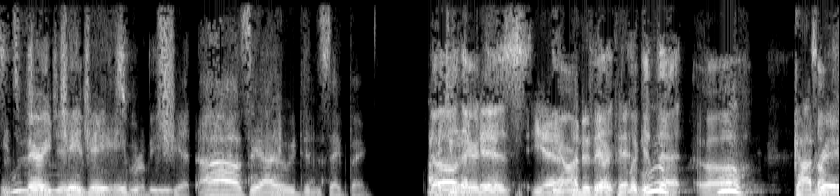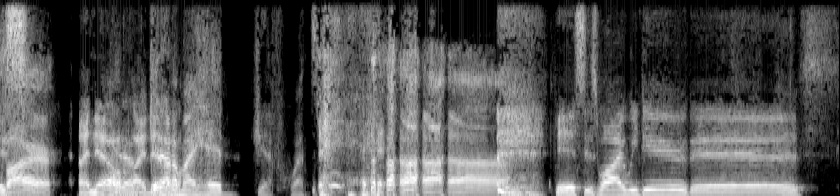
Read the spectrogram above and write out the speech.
It's Ooh, very J.J. Abrams Abrams shit. Oh, see, I, we did the same thing. No, there it is. Yeah, under the armpit. Look at Woo. that. Oh. God it's rays. fire. I know. get, out, I know. get out of my head, Jeff Watson. this is why we do this.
